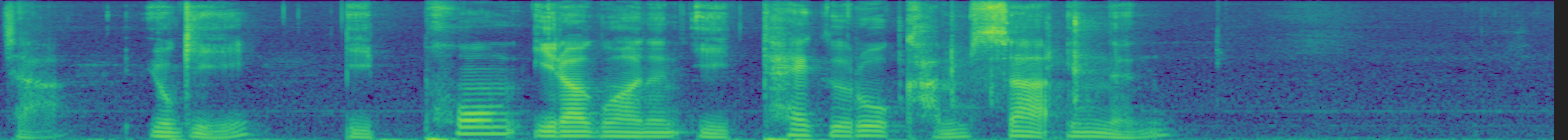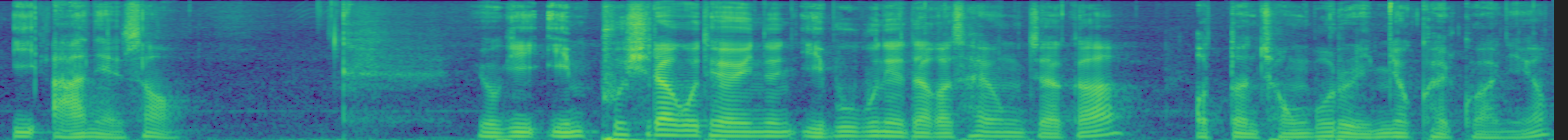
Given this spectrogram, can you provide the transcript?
자, 여기 이 폼이라고 하는 이 태그로 감싸 있는 이 안에서 여기 input이라고 되어 있는 이 부분에다가 사용자가 어떤 정보를 입력할 거 아니에요?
